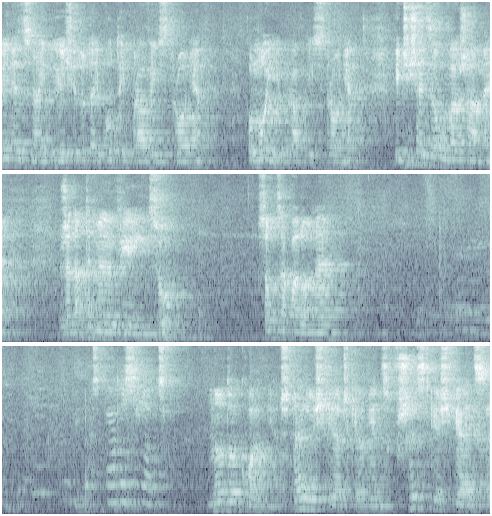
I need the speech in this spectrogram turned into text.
Wieniec znajduje się tutaj po tej prawej stronie, po mojej prawej stronie. I dzisiaj zauważamy, że na tym wieńcu są zapalone, Cztery świeczki. no dokładnie, cztery świeczki, a więc wszystkie świece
